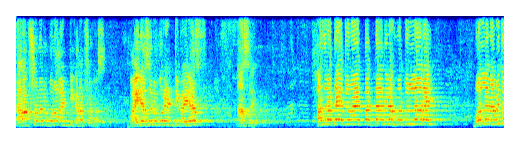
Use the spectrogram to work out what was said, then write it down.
কারাপশনের উপরও অ্যান্টি কারাপশন আছে। ভাইরাসের উপরে অ্যান্টি ভাইরাস আছে। হযরতে জুনায়েদ বাগদাদি রাহমাতুল্লাহ আলাইহি বললেন, আমি তো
